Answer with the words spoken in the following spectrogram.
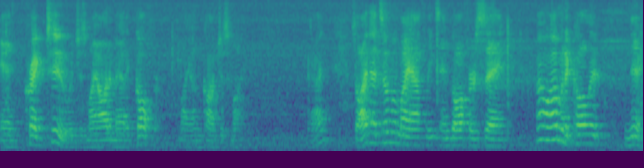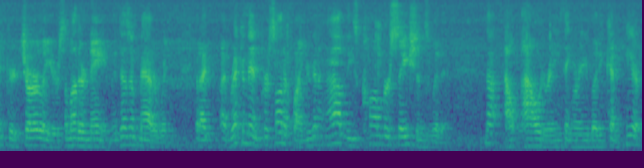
and Craig two, which is my automatic golfer, my unconscious mind. So I've had some of my athletes and golfers say, oh, I'm going to call it Nick or Charlie or some other name. It doesn't matter what, but I, I recommend personifying. You're going to have these conversations with it not out loud or anything where anybody can hear.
